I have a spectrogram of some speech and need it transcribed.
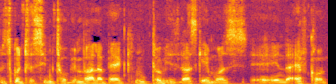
it's good to see Toby Mvala back. Toby's last game was uh, in the AFCON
